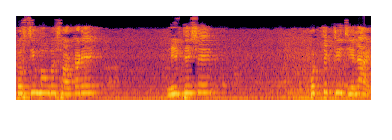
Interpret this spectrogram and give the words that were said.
পশ্চিমবঙ্গ সরকারের নির্দেশে প্রত্যেকটি জেলায়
